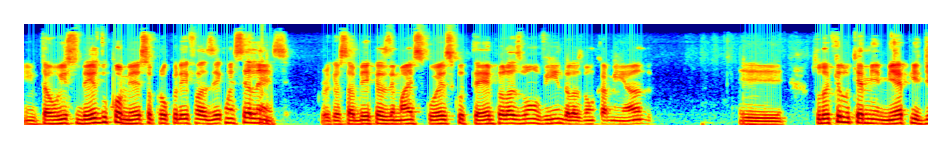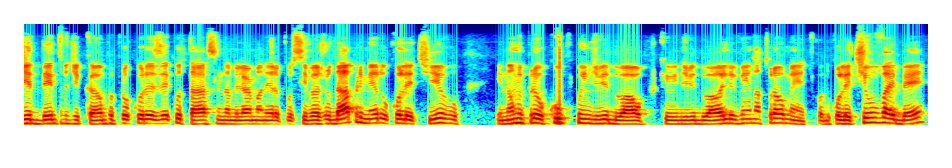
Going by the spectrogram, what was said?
Então isso desde o começo eu procurei fazer com excelência, porque eu sabia que as demais coisas com o tempo elas vão vindo, elas vão caminhando e tudo aquilo que é me é pedido dentro de campo, eu procuro executar assim da melhor maneira possível, ajudar primeiro o coletivo e não me preocupo com o individual, porque o individual ele vem naturalmente. Quando o coletivo vai bem,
